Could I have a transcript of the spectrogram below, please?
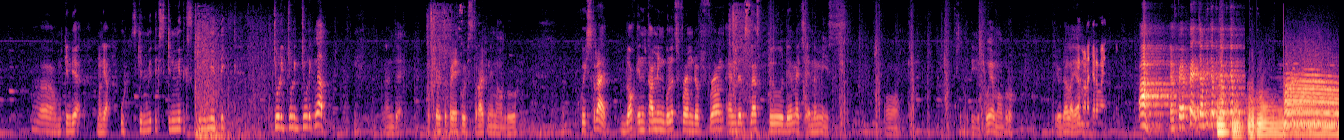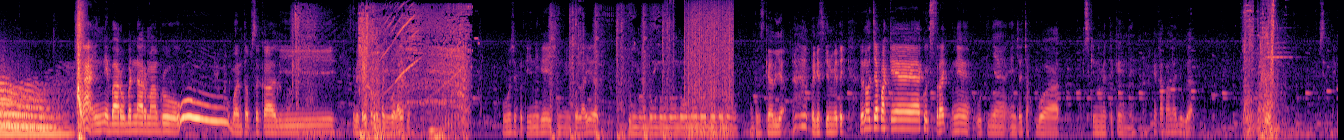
uh, mungkin dia melihat uh skin mythic skin mythic skin mythic. Culik culik culik ngat. Anjay. Oke, okay, pakai quick strike nih mah bro. Quick strike, block incoming bullets from the front and then slash to damage enemies. Oh, seperti itu ya mah bro. Ya udahlah ya. Gimana cara main? Ah, FPP cabut cabut cabut cabut. Nah ini baru benar mah bro. Uh, mantap sekali. Ya, betul itu belum pakai gua layar loh. Oh seperti ini guys, ini. Dung dung dung dung dung dung dung dung dung dung dung. Mantap sekali ya. Pakai skin mythic. Dan Ocha pakai quick strike. Ini ultinya yang cocok buat skin mythic ini. Pakai katana juga. Uh.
